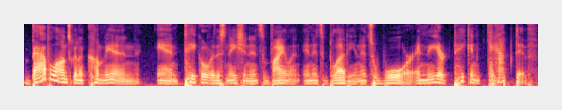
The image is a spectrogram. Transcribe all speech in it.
Babylon's going to come in and take over this nation. And it's violent and it's bloody and it's war. And they are taken captive.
